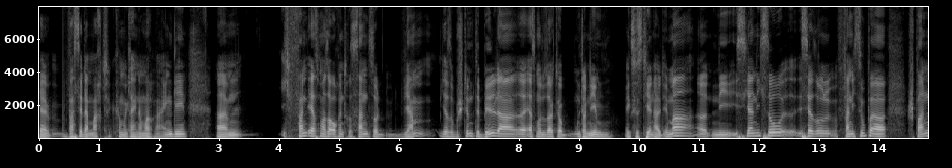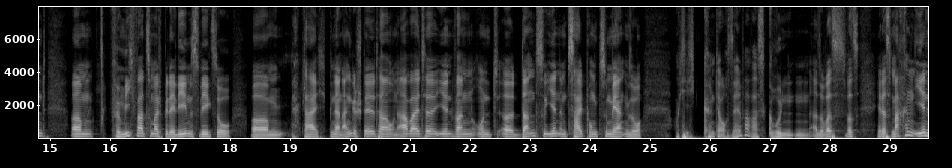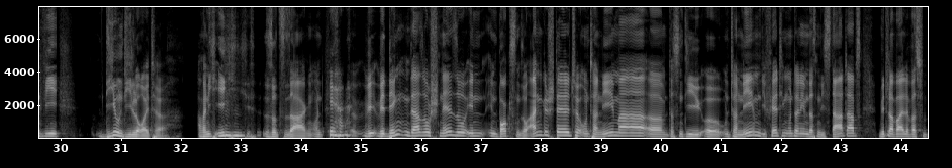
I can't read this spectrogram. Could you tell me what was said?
Ja, was ihr da macht, können wir gleich nochmal reingehen. Ähm, ich fand erstmal so auch interessant, so, wir haben ja so bestimmte Bilder. Äh, erstmal, du sagst ja, Unternehmen existieren halt immer. Äh, nee, ist ja nicht so. Ist ja so, fand ich super spannend. Ähm, für mich war zum Beispiel der Lebensweg so, ähm, klar, ich bin dann Angestellter und arbeite irgendwann und äh, dann zu irgendeinem Zeitpunkt zu merken, so, okay, ich könnte auch selber was gründen. Also was, was, ja, das machen irgendwie die und die Leute, aber nicht ich mhm. sozusagen. Und ja. wir, wir denken da so schnell so in, in Boxen, so Angestellte, Unternehmer, äh, das sind die äh, Unternehmen, die fertigen Unternehmen, das sind die Startups. Mittlerweile, was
